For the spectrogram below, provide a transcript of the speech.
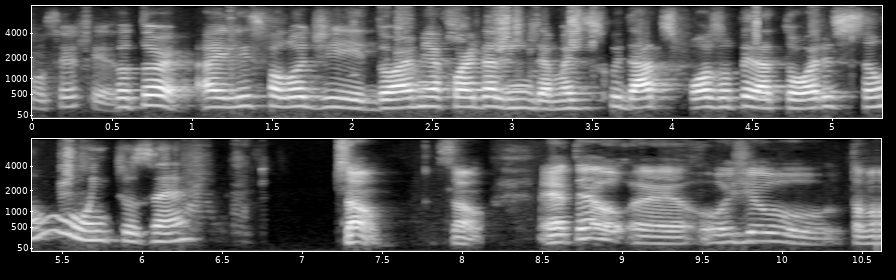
Com certeza. Doutor, a Elis falou de dorme e acorda linda, mas os cuidados pós-operatórios são muitos, né? São, são. É, até é, hoje eu estava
